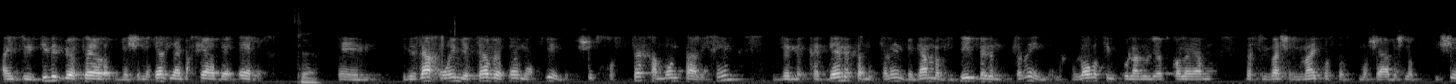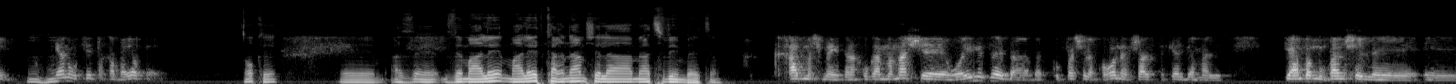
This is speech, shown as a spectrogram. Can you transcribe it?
האינטואיטיבית ביותר, ושנותנת להם הכי הרבה ערך. כן. אמ, בגלל זה אנחנו רואים יותר ויותר מעצבים, זה פשוט חוסך המון תהליכים ומקדם את המוצרים וגם מבדיל בין המוצרים. אנחנו לא רוצים כולנו להיות כל היום בסביבה של מייקרוסופט כמו שהיה בשנות ה-90. Mm-hmm. כן רוצים את החוויות האלה. אוקיי. אמ, אז אה, זה מעלה, מעלה את קרנם של המעצבים בעצם. חד משמעית. אנחנו גם ממש אה, רואים את זה בתקופה של הקורונה, אפשר להסתכל גם על, גם במובן של אה, אה,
